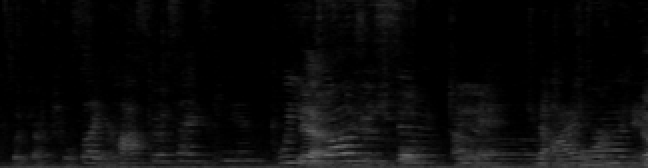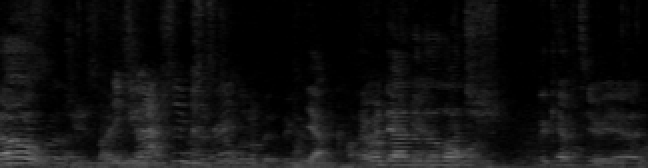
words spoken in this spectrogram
It's like actual. It's like size. Costco size can. Will you Yeah, draw you us a seven? can. Okay. Can It's a I corn draw? can. No! Did you actually measure it? little bit bigger Yeah, I went down to the go lunch, on. the cafeteria, and,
